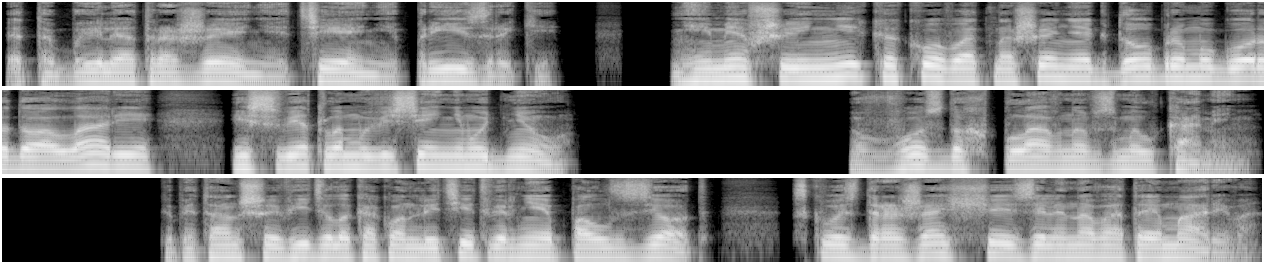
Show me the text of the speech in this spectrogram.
Это были отражения, тени, призраки, не имевшие никакого отношения к доброму городу Алларии и светлому весеннему дню. В воздух плавно взмыл камень. Капитанша видела, как он летит, вернее, ползет, сквозь дрожащее зеленоватое марево.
